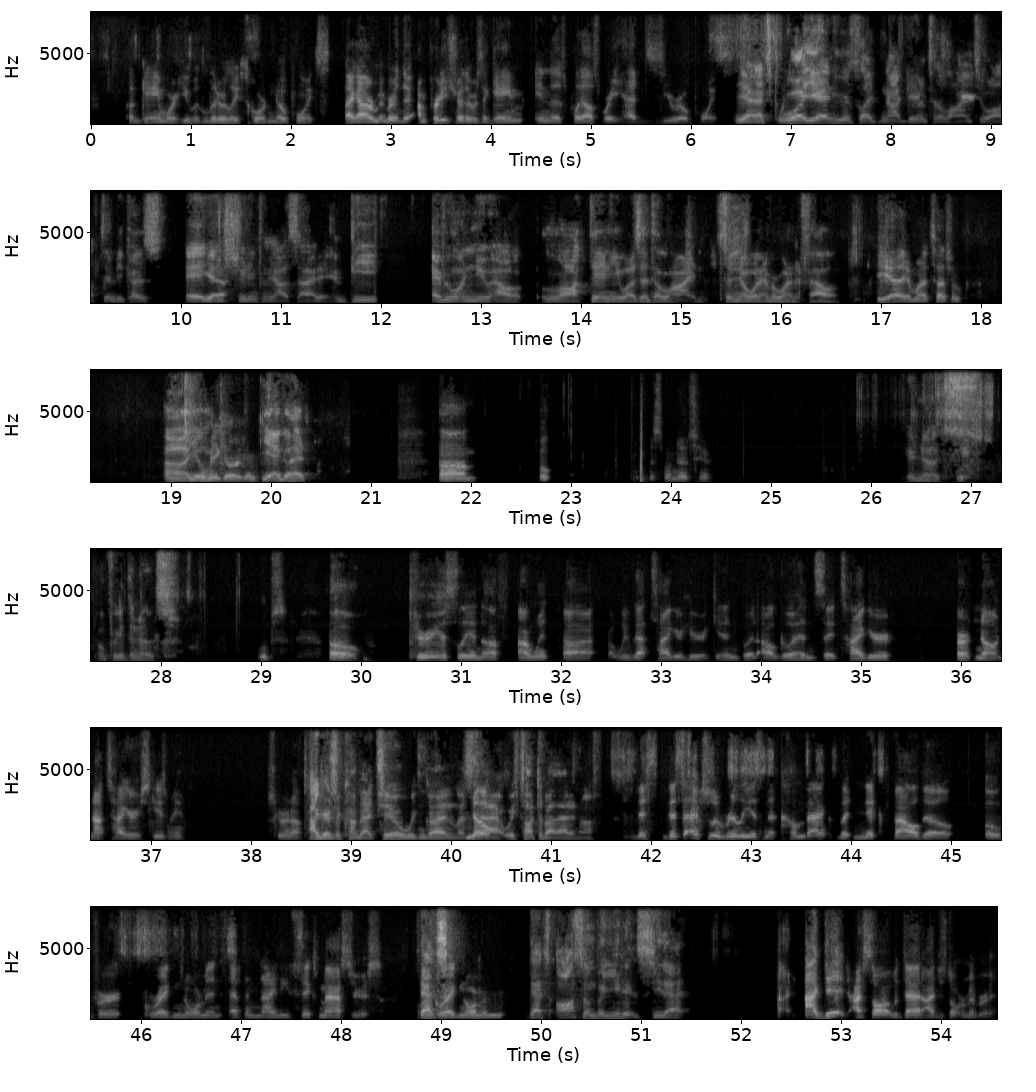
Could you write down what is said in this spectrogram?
a game where he would literally score no points. Like I remember, that, I'm pretty sure there was a game in those playoffs where he had zero points. Yeah, that's well, yeah, and he was like not getting to the line too often because a Yeah. he's shooting from the outside, and b everyone knew how locked in he was at the line, so no one ever wanted to foul him. Yeah, I didn't want to touch him. Uh, You want me to go again? yeah, go ahead. Um, oh, I missed my notes here. Your notes. Don't forget the notes. Whoops. Oh, curiously enough, I went. Uh, we've got Tiger here again, but I'll go ahead and say Tiger, or no, not Tiger. Excuse me. Screwing up. Tigers are comeback too. We can go ahead and list No. that. We've talked about that enough. This this actually really isn't a comeback, but Nick Faldo over Greg Norman at the '96 Masters. That's- Greg Norman. That's awesome, but you didn't see that. I, I did. I saw it with Dad. I just don't remember it.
